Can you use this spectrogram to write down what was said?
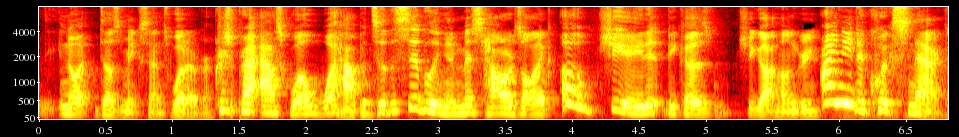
you know, it does make sense, whatever. Chris Pratt asks, well, what happened to the sibling? And Miss Howard's all like, oh, she ate it because she got hungry. I need a quick snack,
